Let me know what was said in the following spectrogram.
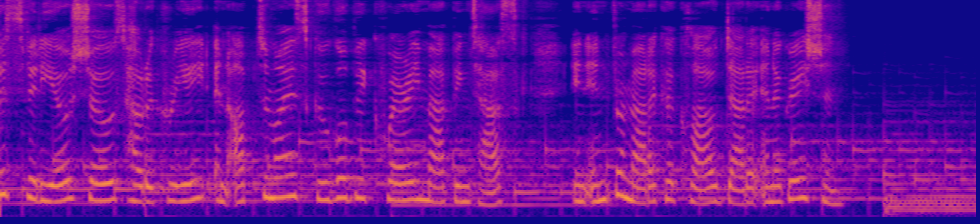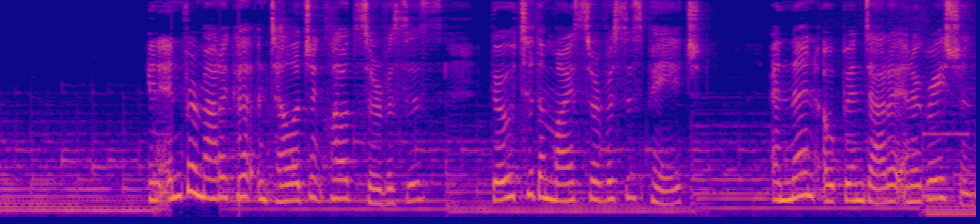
This video shows how to create and optimize Google BigQuery mapping task in Informatica Cloud Data Integration. In Informatica Intelligent Cloud Services, go to the My Services page and then open Data Integration.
